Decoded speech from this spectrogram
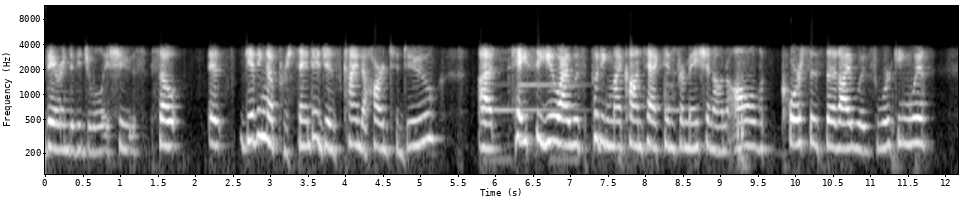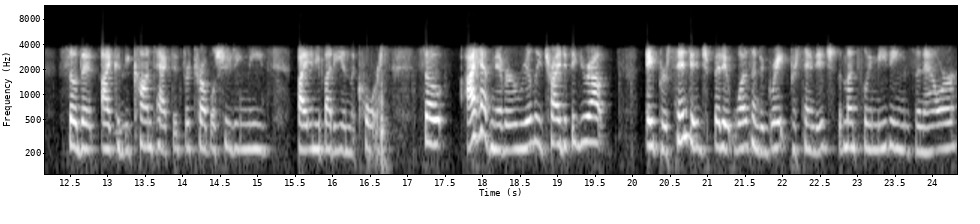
their individual issues. So, it, giving a percentage is kind of hard to do. At KCU, I was putting my contact information on all the courses that I was working with so that I could be contacted for troubleshooting needs by anybody in the course. So I have never really tried to figure out a percentage, but it wasn't a great percentage. The monthly meeting's an hour,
